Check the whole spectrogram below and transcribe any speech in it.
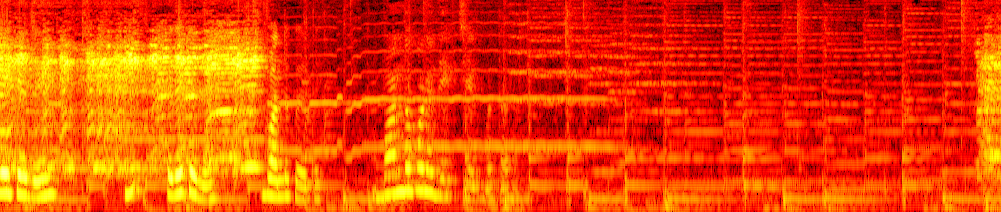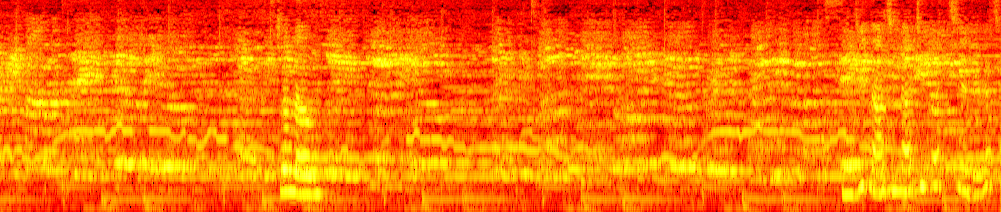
রেখে দে। রেখে দে। বন্ধ করে দে। বন্ধ করে দেখছে একবার তারা চলো। সিজি নাচি নাচি করছে, দেখেছ?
